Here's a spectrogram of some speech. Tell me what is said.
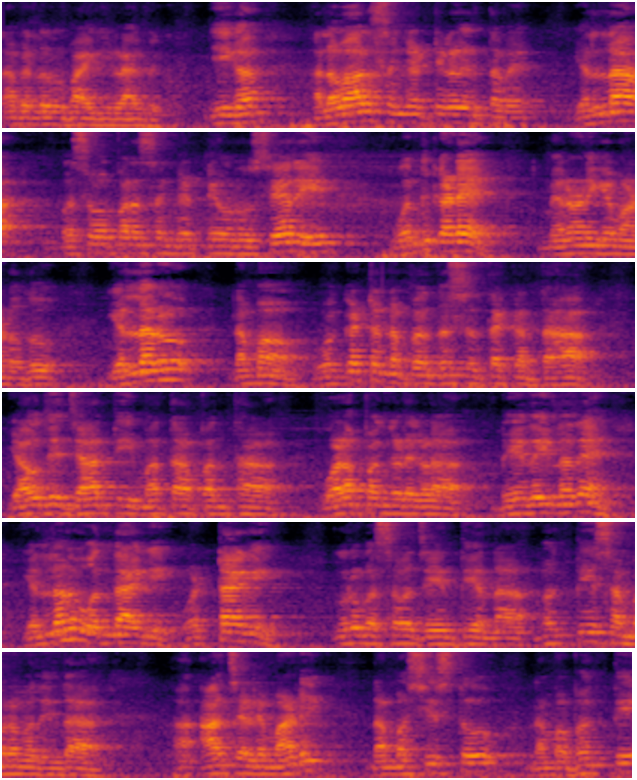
ನಾವೆಲ್ಲರೂ ಭಾಗಿಗಳಾಗಬೇಕು. ಈಗ ಹಲವಾರು ಸಂಘಟನೆಗಳಿರ್ತವೆ. ಎಲ್ಲ ಬಸವಪರ ಸಂಘಟನೆಯವರು ಸೇರಿ ಒಂದು ಕಡೆ ಮೆರವಣಿಗೆ ಮಾಡೋದು. ಎಲ್ಲರೂ ನಮ್ಮ ಒಗ್ಗಟ್ಟನ್ನು ಪ್ರದರ್ಶಿಸತಕ್ಕಂತಹ ಯಾವುದೇ ಜಾತಿ, ಮತ, ಪಂಥ ಒಳಪಂಗಡಗಳ ಭೇದ ಇಲ್ಲದೆ ಎಲ್ಲರೂ ಒಂದಾಗಿ, ಒಟ್ಟಾಗಿ ಗುರು ಬಸವ ಜಯಂತಿಯನ್ನು ಭಕ್ತಿ ಸಂಭ್ರಮದಿಂದ ಆಚರಣೆ ಮಾಡಿ ನಮ್ಮ ಶಿಸ್ತು, ನಮ್ಮ ಭಕ್ತಿ,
